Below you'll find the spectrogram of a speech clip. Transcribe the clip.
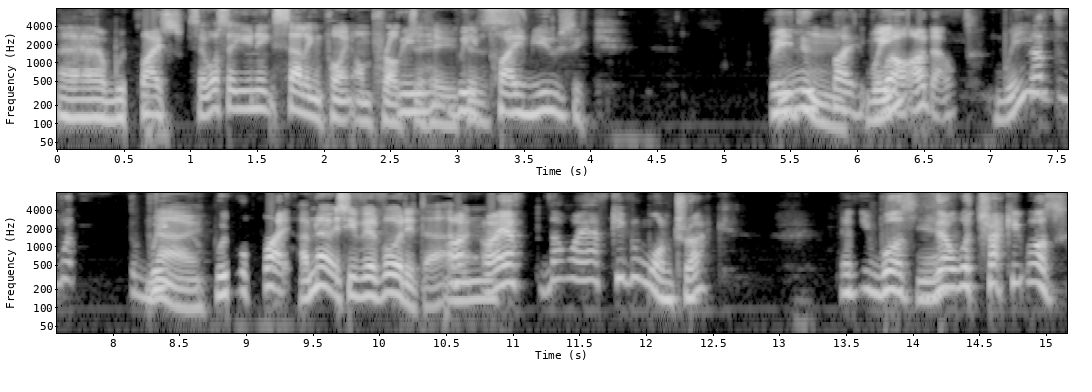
Uh, we play So what's a unique selling point on Prog we, to Who? we 'Cause play music. We do Hmm, play. we? Well, I don't. We? That's what- we, No. we will play. I've noticed you've avoided that. I I, mean, I have no. I have given one track, and it was. You know what track it was?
